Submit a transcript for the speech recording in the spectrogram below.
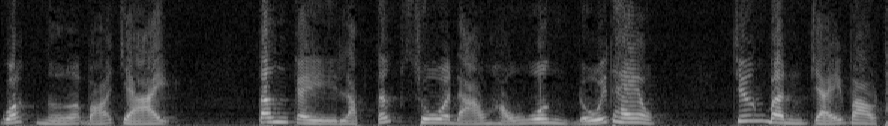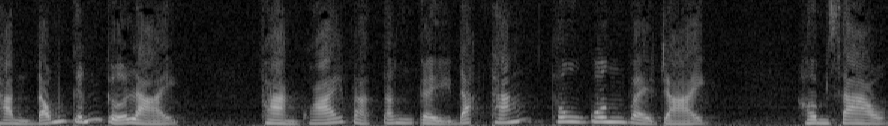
quất ngựa bỏ chạy. Tân Kỳ lập tức xua đạo hậu quân đuổi theo. Trương Bình chạy vào thành đóng kín cửa lại. Phàn Khoái và Tân Kỳ đắc thắng thu quân về trại. Hôm sau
